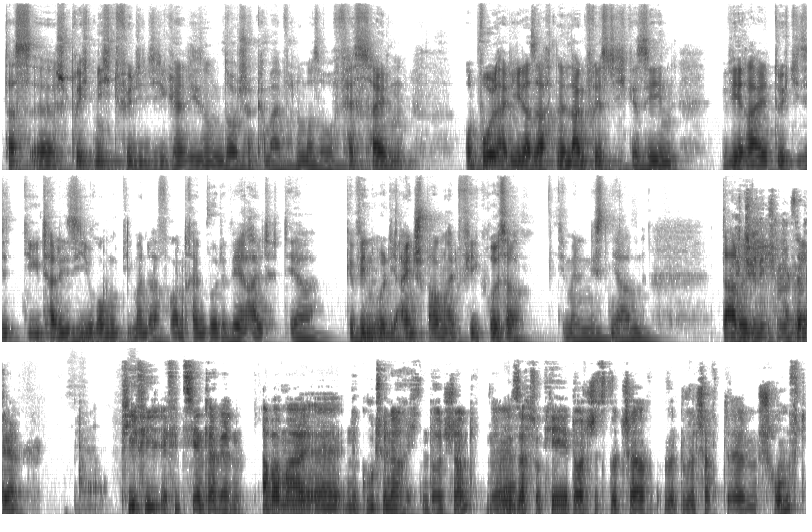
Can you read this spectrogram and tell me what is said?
das äh, spricht nicht für die Digitalisierung in Deutschland, kann man einfach nur mal so festhalten. Obwohl halt jeder sagt, ne, langfristig gesehen wäre halt durch diese Digitalisierung, die man da vorantreiben würde, wäre halt der Gewinn oder die Einsparung halt viel größer, die man in den nächsten Jahren dadurch. Natürlich, man würde ja viel, viel effizienter werden. Aber mal äh, eine gute Nachricht in Deutschland. Wir haben ja. gesagt, okay, deutsches Wirtschaft, Wirtschaft ähm, schrumpft,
